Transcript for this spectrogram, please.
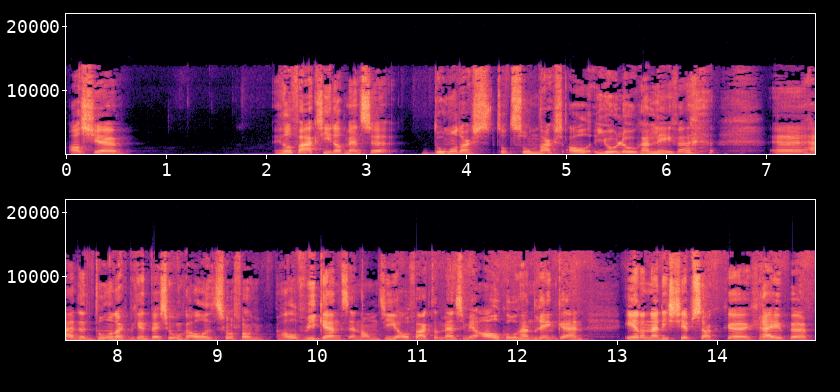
Als je heel vaak zie je dat mensen donderdags tot zondags al YOLO gaan leven. Uh, hè, de donderdag begint bij sommigen al een soort van half weekend. En dan zie je al vaak dat mensen meer alcohol gaan drinken en eerder naar die chipszak uh, grijpen.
